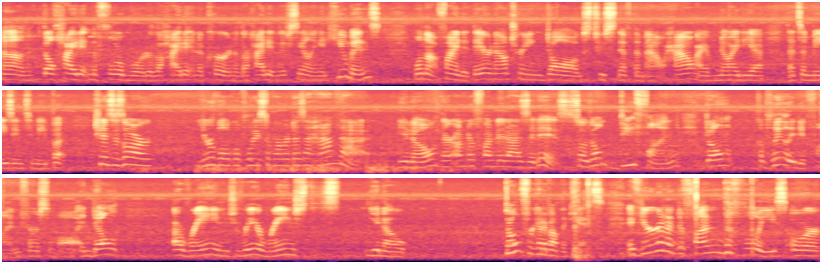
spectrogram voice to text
Um, they'll hide it in the floorboard or they'll hide it in a curtain or they'll hide it in the ceiling and humans will not find it they are now training dogs to sniff them out how i have no idea that's amazing to me but chances are your local police department doesn't have that. You know, they're underfunded as it is. So don't defund, don't completely defund, first of all, and don't arrange, rearrange, you know, don't forget about the kids. If you're going to defund the police or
